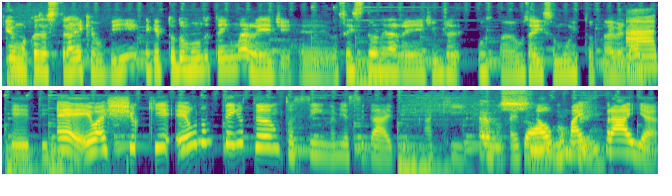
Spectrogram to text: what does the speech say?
que uma coisa estranha que eu vi é que todo mundo tem uma rede. É, vocês dormem na rede, usa, ah, usa isso muito, não é verdade? Ah, Tete. É, eu acho que eu não tenho tanto assim na minha cidade aqui. É, no mas sul, é algo mais tem. praia,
